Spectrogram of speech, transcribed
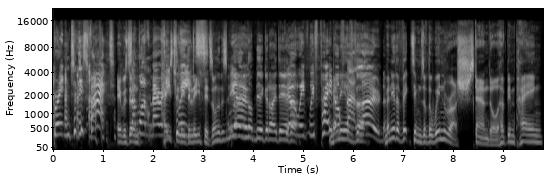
Britain to this fact. It was someone merrily hastily tweets, deleted. Someone this may You know, not be a good idea. "Yo, that we've we've paid off that of the, loan. Many of the victims of the Windrush scandal have been paying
